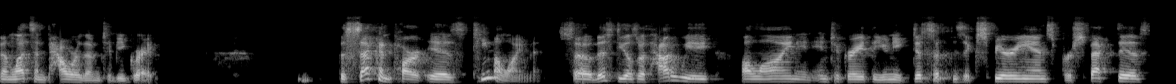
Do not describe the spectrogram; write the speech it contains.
then let's empower them to be great the second part is team alignment. So this deals with how do we align and integrate the unique disciplines experience perspectives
